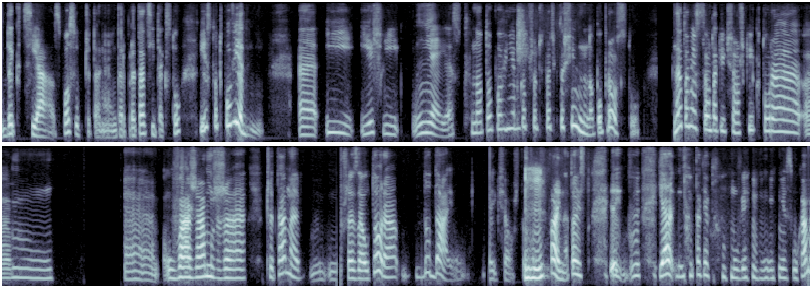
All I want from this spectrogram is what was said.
dykcja, sposób czytania, interpretacji tekstu jest odpowiedni. E, I jeśli nie jest, no to powinien go przeczytać ktoś inny, no po prostu. Natomiast są takie książki, które em, e, uważam, że czytane mm, przez autora dodają tej książce. Mhm. fajne. To jest, y, ja tak jak mówię, nie, nie słucham,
